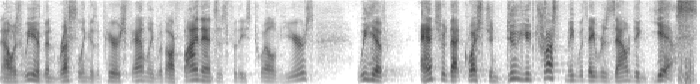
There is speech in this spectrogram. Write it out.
Now, as we have been wrestling as a parish family with our finances for these 12 years, we have answered that question Do you trust me? with a resounding yes.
